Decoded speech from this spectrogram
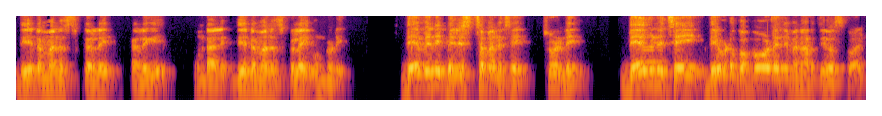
దీన మనస్సుకలై కలిగి ఉండాలి. దీన మనస్కులై ఉండుడి. దేవుని బలిష్టమైన చేయి. చూడండి దేవుని చేయి దేవుడు గొప్పవాడని మనం అర్థం చేసుకోవాలి.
